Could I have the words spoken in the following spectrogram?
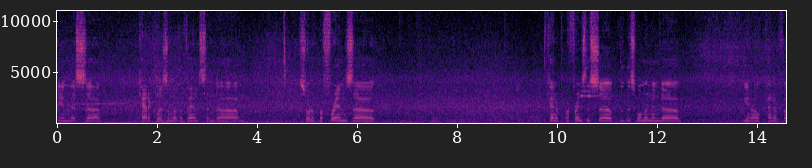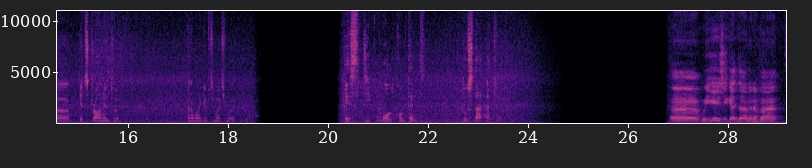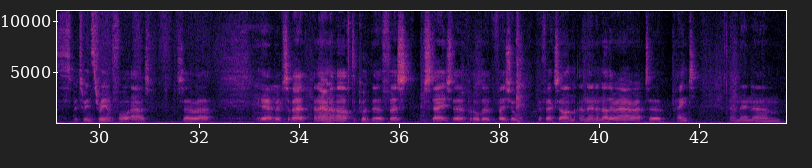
in this uh, cataclysm of events and um, sort of befriends uh, kind of befriends this uh, this woman and uh, you know kind of uh, gets drawn into it. I don't want to give too much away. Estic molt content d'estar aqui. Uh, we usually get done in about between three and four hours. So, uh, yeah, but it's about an hour and a half to put the first stage, to put all the facial effects on, and then another hour to paint, and then um,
